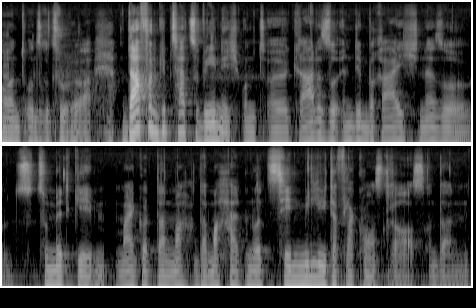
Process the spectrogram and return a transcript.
und unsere Zuhörer. Davon gibt es halt zu wenig. Und äh, gerade so in dem Bereich, ne, so zu, zum Mitgeben, mein Gott, dann mach, dann mach halt nur 10 Milliliter Flakons draus und dann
